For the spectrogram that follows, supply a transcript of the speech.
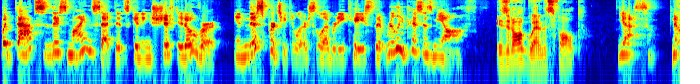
But that's this mindset that's getting shifted over in this particular celebrity case that really pisses me off. Is it all Gwen's fault? Yes. No.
